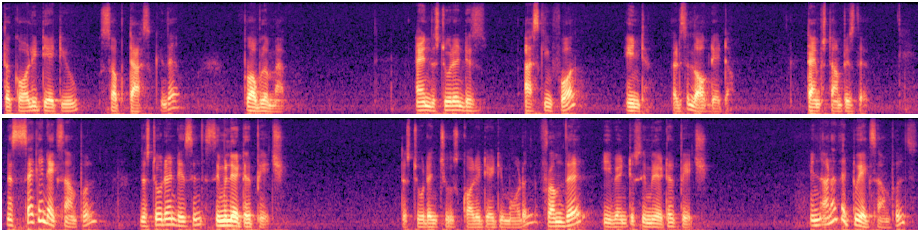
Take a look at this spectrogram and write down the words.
the qualitative subtask in the problem map and the student is asking for int that is the log data, timestamp is there. In a second example, the student is in the simulator page. The student choose qualitative model from there he went to simulator page. In another two examples,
